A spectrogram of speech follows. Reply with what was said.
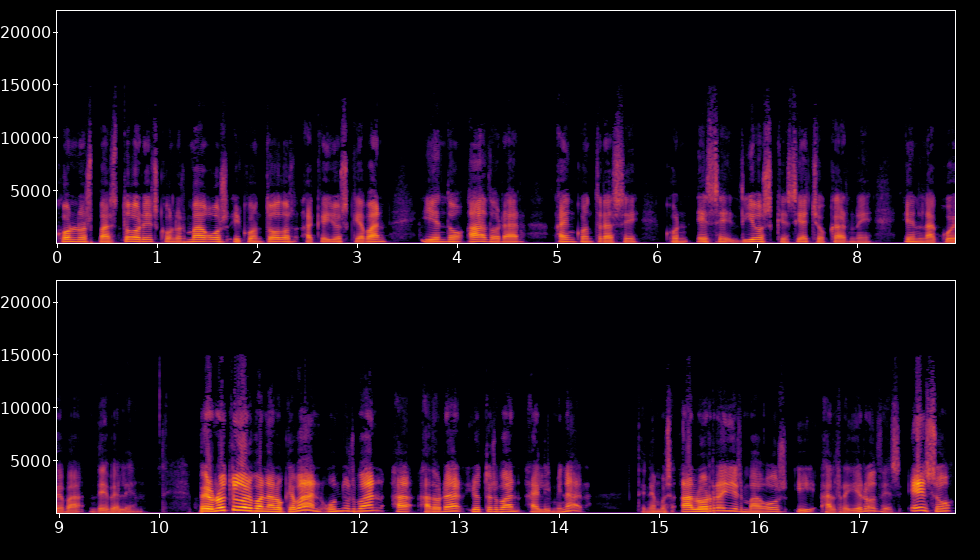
con los pastores, con los magos y con todos aquellos que van yendo a adorar, a encontrarse con ese Dios que se ha hecho carne en la cueva de Belén. Pero no todos van a lo que van, unos van a adorar y otros van a eliminar. Tenemos a los reyes magos y al rey Herodes. Eso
